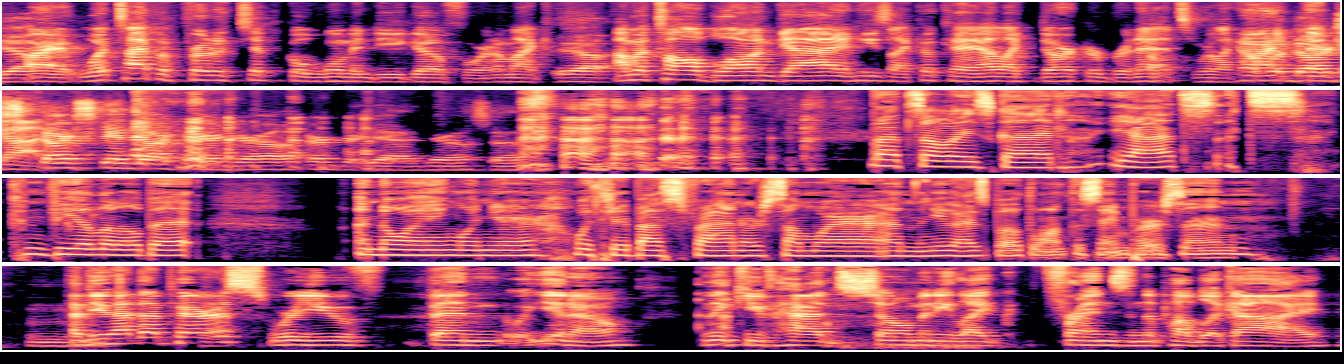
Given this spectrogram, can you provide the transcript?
Yeah. all right, what type of prototypical woman do you go for? And I'm like, Yeah. I'm a tall blonde guy, and he's like, okay, I like darker brunettes. And we're like, all I'm right, a dark, thank God. dark skinned, dark hair girl. Or, yeah, girl. So That's always good. Yeah, it's it's can be a little bit annoying when you're with your best friend or somewhere and then you guys both want the same person. Have you had that, Paris, where you've been, you know, I think you've had so many like friends in the public eye.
